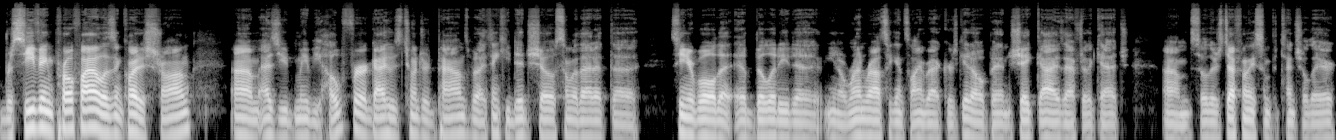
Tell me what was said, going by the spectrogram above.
receiving profile isn't quite as strong um, as you'd maybe hope for a guy who's 200 pounds, but I think he did show some of that at the Senior Bowl, that ability to you know run routes against linebackers, get open, shake guys after the catch. Um, so there's definitely some potential there.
